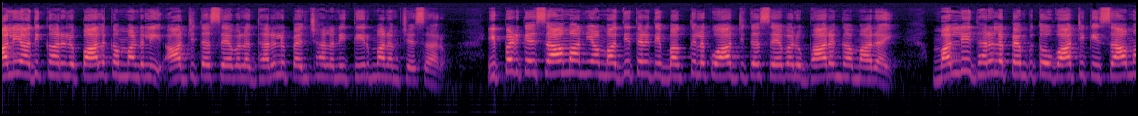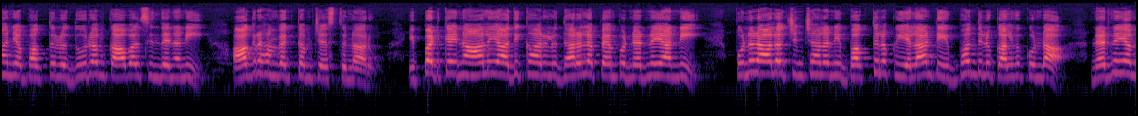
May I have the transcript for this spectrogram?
ఆలయ అధికారులు పాలక మండలి ఆర్జిత సేవల ధరలు పెంచాలని తీర్మానం చేశారు. ఇప్పటికే సామాన్య మధ్యతరగతి భక్తులకు ఆర్జిత సేవలు భారంగా మారాయి. మళ్ళీ ధరల పెంపుతో వాటికి సామాన్య భక్తులు దూరం కావాల్సిందేనని ఆగ్రహం వ్యక్తం చేస్తున్నారు. ఇప్పటికైనా ఆలయ అధికారులు ధరల పెంపు నిర్ణయాన్ని పునరాలోచించాలని భక్తులకు ఎలాంటి ఇబ్బందులు కలగకుండా నిర్ణయం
